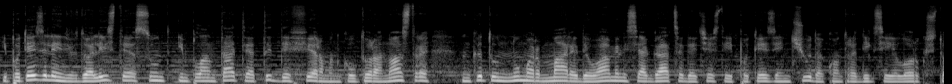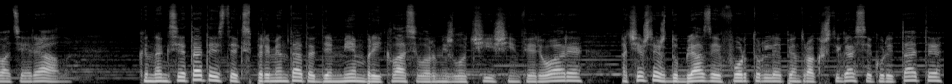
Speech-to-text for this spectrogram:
ipotezele individualiste sunt implantate atât de ferm în cultura noastră, încât un număr mare de oameni se agață de aceste ipoteze în ciuda contradicției lor cu situația reală. Când anxietatea este experimentată de membrii claselor mijlocii și inferioare, aceștia își dublează eforturile pentru a câștiga securitate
